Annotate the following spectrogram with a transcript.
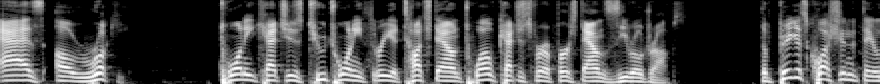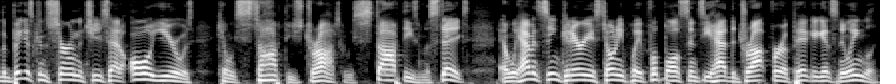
as a rookie. 20 catches, 223, a touchdown, 12 catches for a first down, zero drops. The biggest question that they were, the biggest concern the Chiefs had all year was can we stop these drops? Can we stop these mistakes? And we haven't seen Kadarius Toney play football since he had the drop for a pick against New England.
